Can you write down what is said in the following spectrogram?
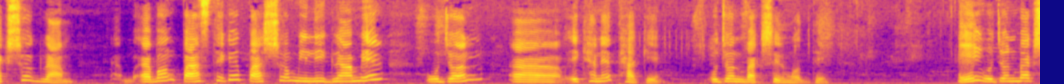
একশো গ্রাম এবং পাঁচ থেকে পাঁচশো মিলিগ্রামের ওজন এখানে থাকে ওজন বাক্সের মধ্যে। এই ওজন বাক্স,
